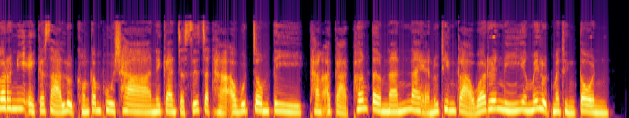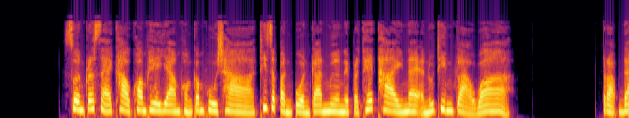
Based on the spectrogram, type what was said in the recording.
กรณีเอกสารหลุดของกัมพูชาในการจัดซื้อจัดหาอาวุธโจมตี ทางอากาศเพิ่มเติมนั้นนายอนุทินกล่าวว่าเรื่องนี้ยังไม่หลุดมาถึงตน ส่วนกระแสข่าวความพยายามของกัมพูชาที่จะปั่นป่วนการเมืองในประเทศไทยนายอนุทินกล่าวว่า ตราบใด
